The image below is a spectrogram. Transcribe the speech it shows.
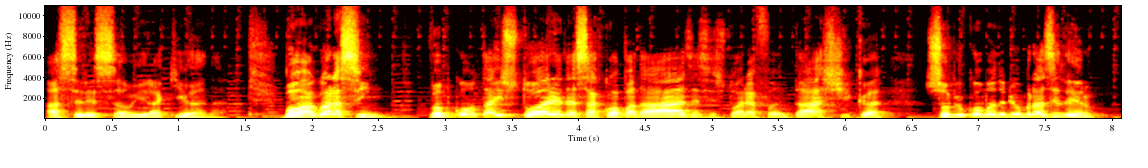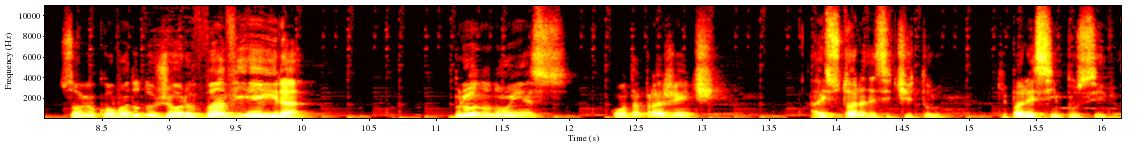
a seleção iraquiana. Bom, agora sim, vamos contar a história dessa Copa da Ásia, essa história fantástica, sob o comando de um brasileiro, sob o comando do Jorvan Vieira. Bruno Nunes conta pra gente a história desse título que parecia impossível.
